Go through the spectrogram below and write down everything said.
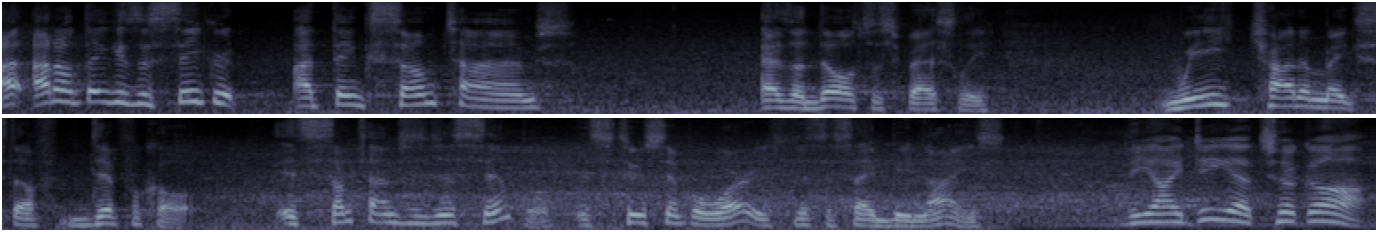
I, I don't think it's a secret. I think sometimes, as adults especially, we try to make stuff difficult. It's sometimes it's just simple. It's two simple words just to say be nice. The idea took off,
